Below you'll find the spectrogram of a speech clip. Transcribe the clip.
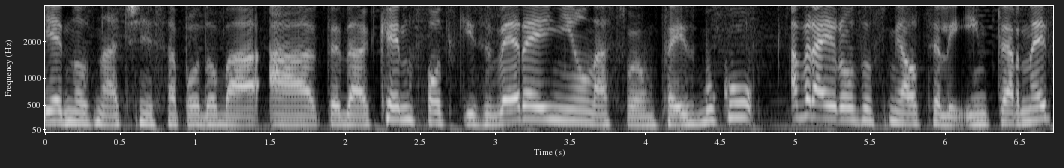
jednoznačne sa podobá. A teda Ken fotky zverejnil na svojom Facebooku a vraj rozosmial celý internet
